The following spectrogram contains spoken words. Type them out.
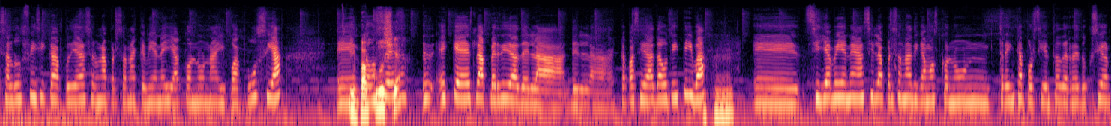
salud física, pudiera ser una persona que viene ya con una hipoacusia. Eh, ¿Hipoacusia? es que es la pérdida de la, de la capacidad auditiva. Eh, si ya viene así la persona, digamos, con un 30% de reducción,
